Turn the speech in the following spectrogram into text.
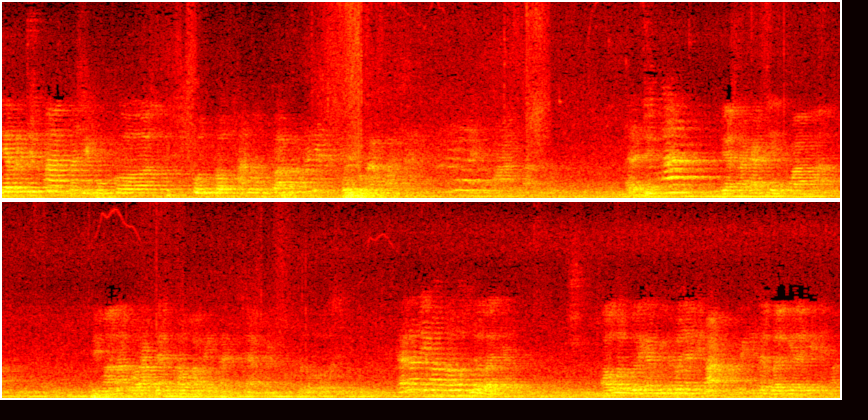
Dia berjumat masih bungkus untuk anu apa namanya berbuka puasa. Dan Jumat biasakan infama di mana orang yang tahu apa yang kita kerjakan terus. Karena nikmat Allah sudah banyak. Allah berikan begitu banyak nikmat, tapi kita bagi lagi nikmat.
